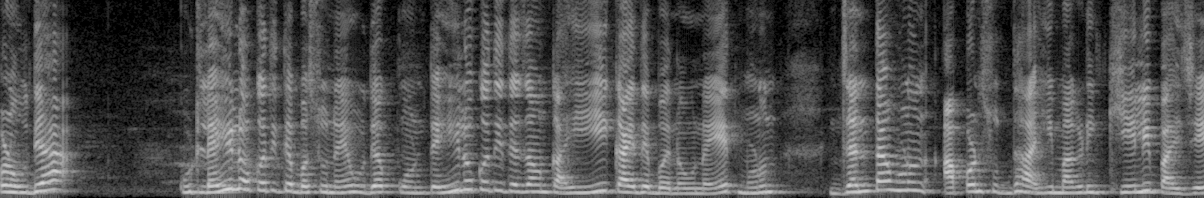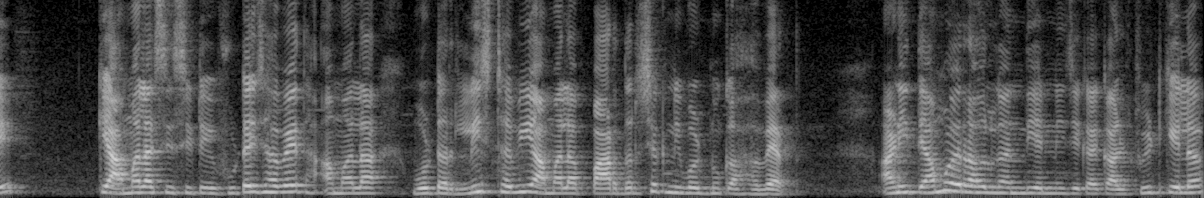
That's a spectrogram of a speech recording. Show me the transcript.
पण उद्या कुठलेही लोक तिथे बसू नये. उद्या कोणतेही लोक तिथे जाऊन काहीही कायदे बनवू नयेत. म्हणून जनता म्हणून आपण सुद्धा ही मागणी केली पाहिजे की आम्हाला C C T V footage हवेत आम्हाला वोटर लिस्ट हवी आम्हाला पारदर्शक निवडणुका हव्यात. आणि त्यामुळे राहुल गांधी यांनी जे काय काल ट्विट केलं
